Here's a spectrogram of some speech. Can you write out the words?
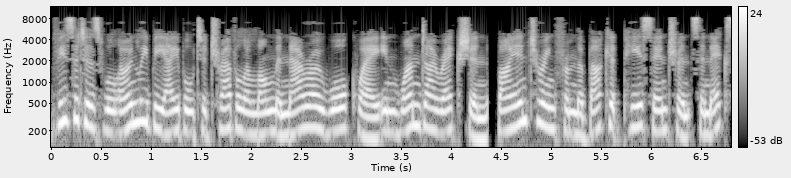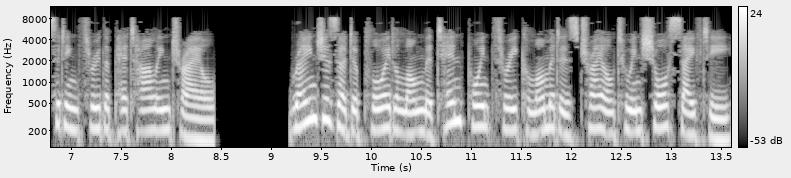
Visitors will only be able to travel along the narrow walkway in one direction, by entering from the Bukit Peirce entrance and exiting through the Petaling Trail. Rangers are deployed along the 10.3 km trail to ensure safety.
